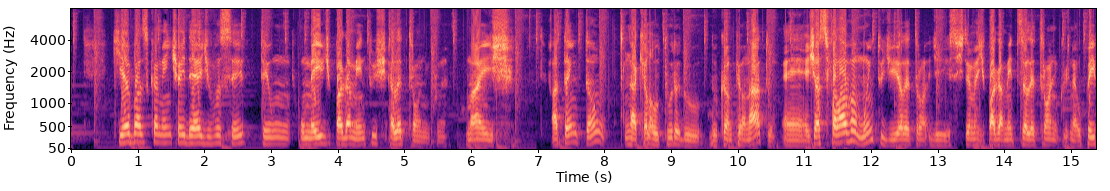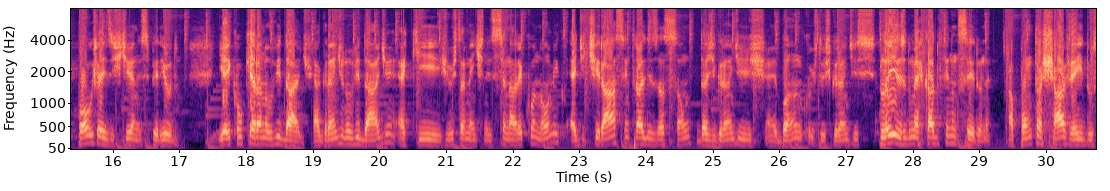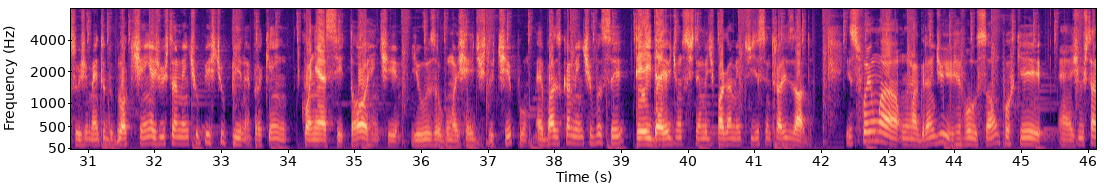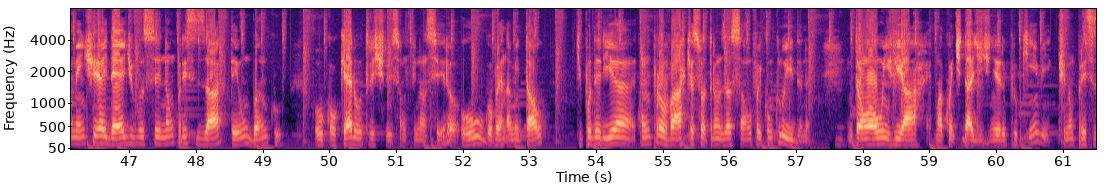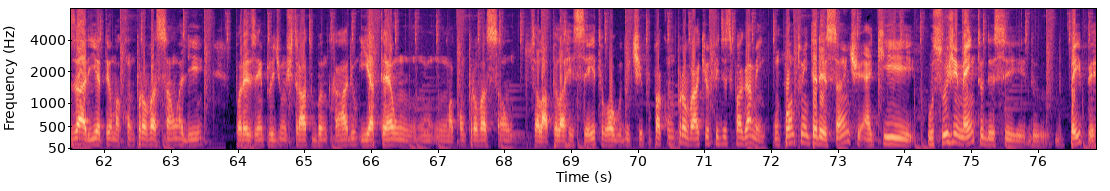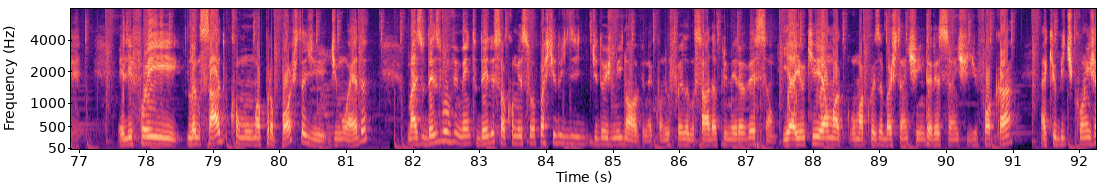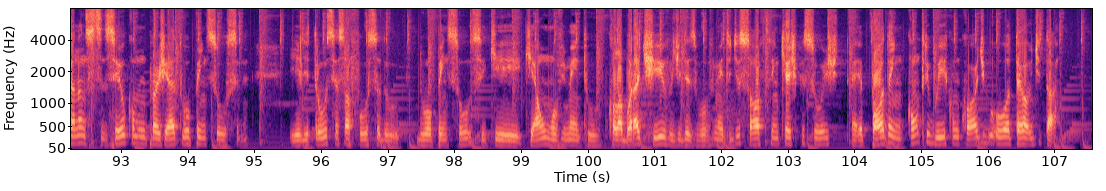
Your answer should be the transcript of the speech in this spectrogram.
que é basicamente a ideia de você ter um, um meio de pagamentos eletrônico. Né? Mas até então, naquela altura do, do campeonato, é, já se falava muito de, de sistemas de pagamentos eletrônicos. Né? O PayPal já existia nesse período. E aí, qual que era a novidade? A grande novidade é que, justamente nesse cenário econômico, é de tirar a centralização das grandes é, bancos, dos grandes players do mercado financeiro, né? A ponta-chave aí do surgimento do blockchain é justamente o peer-to-peer, né? Para quem conhece torrent e usa algumas redes do tipo, é basicamente você ter a ideia de um sistema de pagamentos descentralizado. Isso foi uma, uma grande revolução porque é justamente a ideia de você não precisar ter um banco ou qualquer outra instituição financeira ou governamental que poderia comprovar que a sua transação foi concluída, né? Então, ao enviar uma quantidade de dinheiro para o Kimi, gente não precisaria ter uma comprovação ali, por exemplo, de um extrato bancário e até um, uma comprovação, sei lá, pela receita ou algo do tipo para comprovar que eu fiz esse pagamento. Um ponto interessante é que o surgimento desse do, do paper ele foi lançado como uma proposta de, de moeda mas o desenvolvimento dele só começou a partir de, de 2009, né, quando foi lançada a primeira versão. E aí o que é uma, uma coisa bastante interessante de focar é que o Bitcoin já nasceu como um projeto open source, né? E ele trouxe essa força do, do open source, que, que é um movimento colaborativo de desenvolvimento de software em que as pessoas é, podem contribuir com código ou até auditar.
